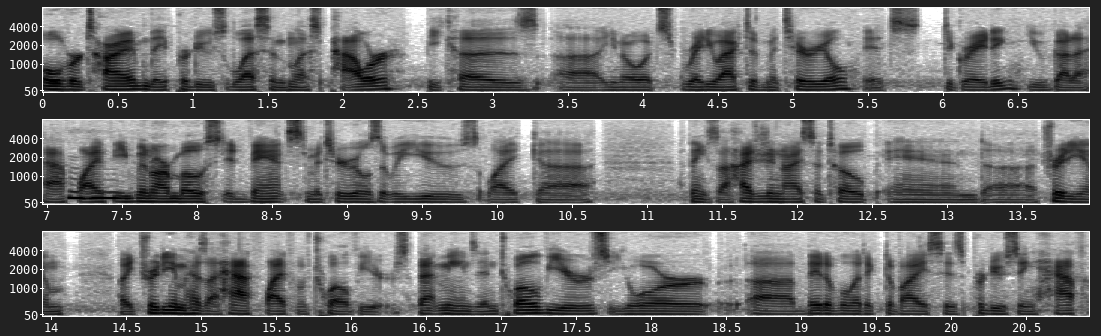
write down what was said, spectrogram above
over time they produce less and less power because uh, you know it's radioactive material. It's degrading. You've got a half-life even our most advanced materials that we use like uh, I think it's a hydrogen isotope and uh, tritium. Like tritium has a half life of 12 years. That means in 12 years, your uh, betavoltaic device is producing half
